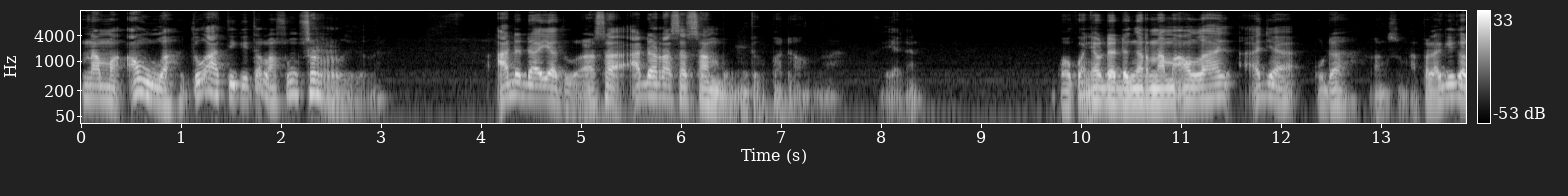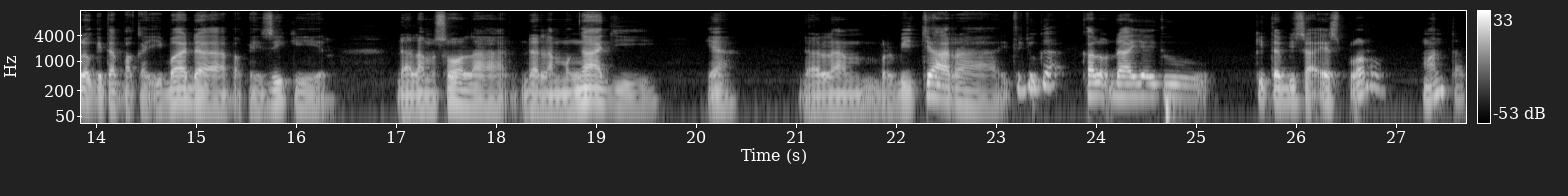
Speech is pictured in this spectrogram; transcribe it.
nama Allah itu hati kita langsung ser gitu kan. Ada daya tuh rasa ada rasa sambung itu kepada Allah ya kan. Pokoknya udah dengar nama Allah aja udah langsung. Apalagi kalau kita pakai ibadah pakai zikir dalam sholat dalam mengaji ya dalam berbicara itu juga kalau daya itu kita bisa explore mantap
